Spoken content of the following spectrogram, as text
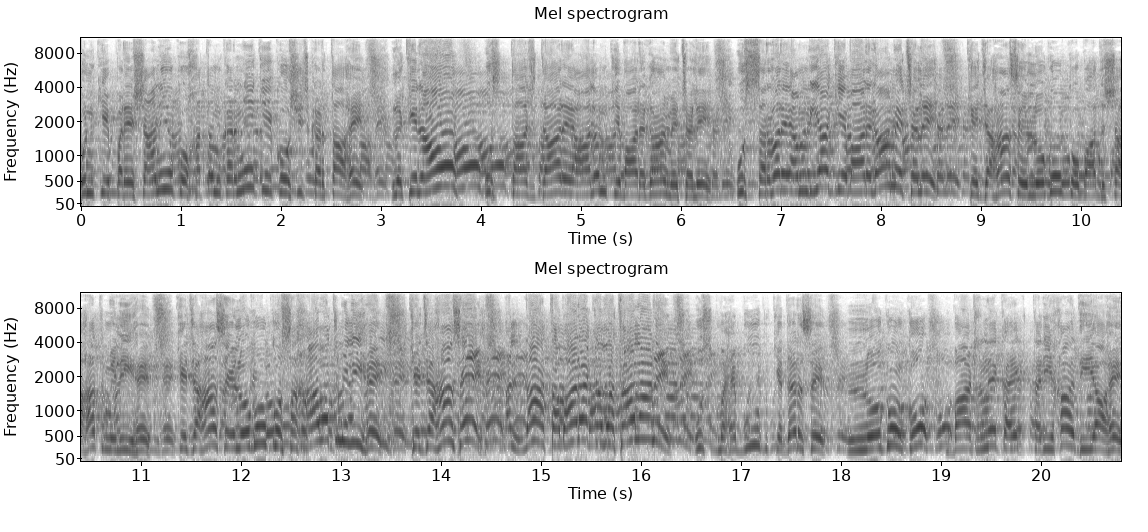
उनकी परेशानियों को ख़त्म करने की कोशिश करता है। लेकिन आओ, उस ताजदार आलम के बारगाह में चले, उस सरवर अम्बिया के बारगाह में चले कि जहाँ से लोगों को बादशाहत मिली है, कि जहाँ से लोगों को सखावत मिली है, कि जहाँ से अल्लाह तबारक वाली ने उस महबूब के दर से लोगों को बांटने का एक तरीका दिया है।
